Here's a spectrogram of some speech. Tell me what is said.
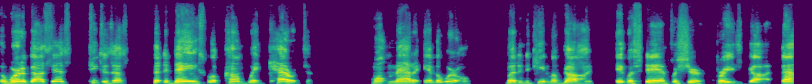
The word of God says, teaches us that the days will come when character won't matter in the world, but in the kingdom of God, it will stand for sure. Praise God. Now,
